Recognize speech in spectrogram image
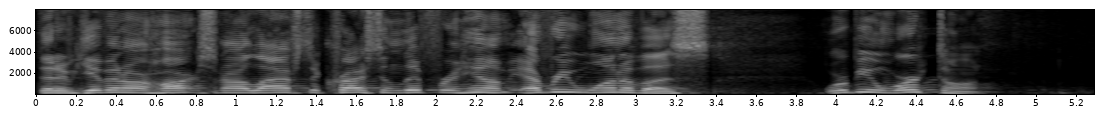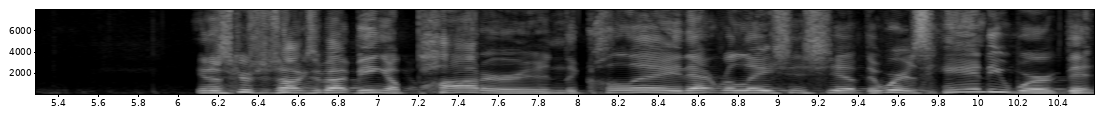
that have given our hearts and our lives to Christ and live for him, every one of us, we're being worked on. You know, scripture talks about being a potter in the clay, that relationship, that we're his handiwork, that,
